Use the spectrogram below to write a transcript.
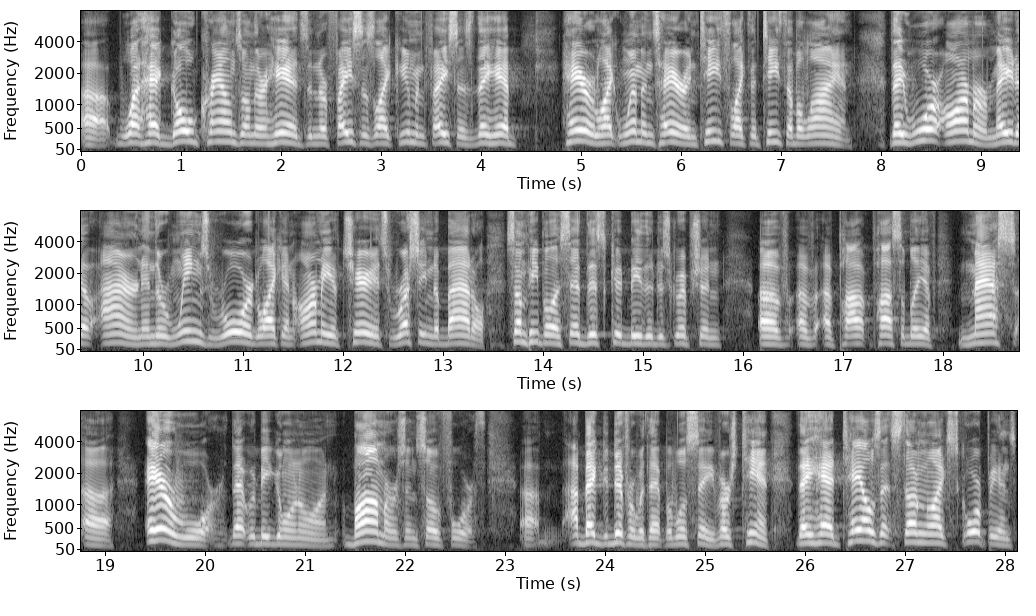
uh, what had gold crowns on their heads and their faces like human faces. They had hair like women's hair and teeth like the teeth of a lion. They wore armor made of iron, and their wings roared like an army of chariots rushing to battle. Some people have said this could be the description of, of, of possibly of mass uh, air war that would be going on, bombers and so forth. Uh, I beg to differ with that, but we'll see. Verse 10 They had tails that stung like scorpions,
